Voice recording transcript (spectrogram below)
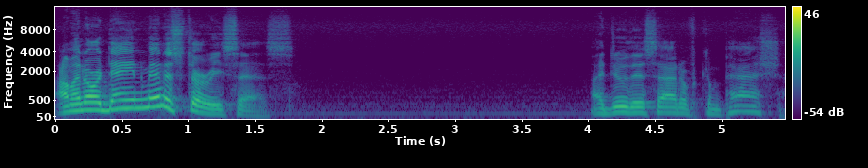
I'm an ordained minister, he says. I do this out of compassion.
